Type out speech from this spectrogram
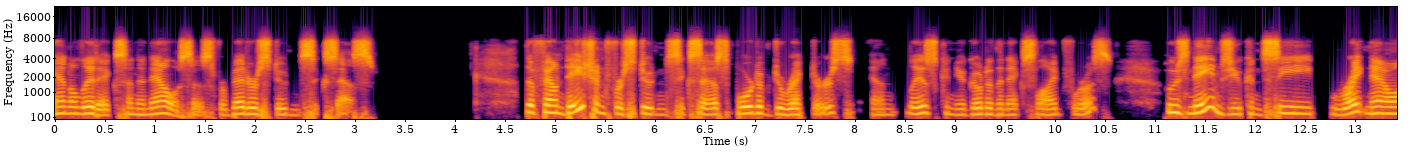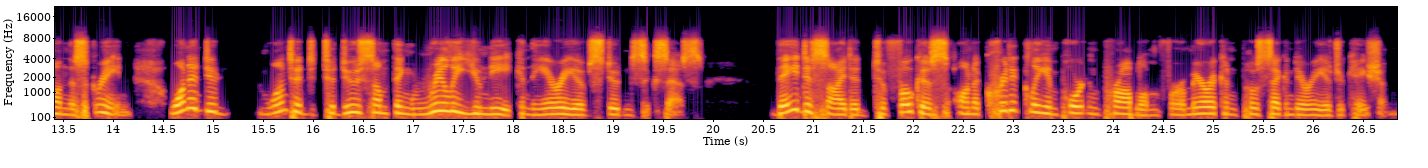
analytics and analysis for better student success. The Foundation for Student Success Board of Directors, and Liz, can you go to the next slide for us, whose names you can see right now on the screen, wanted to wanted to do something really unique in the area of student success. They decided to focus on a critically important problem for American post secondary education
